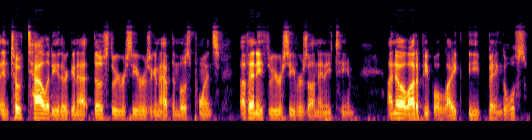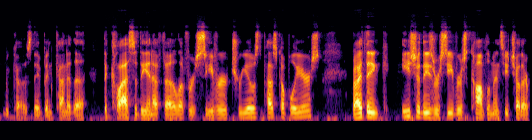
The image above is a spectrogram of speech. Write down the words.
in totality, they're gonna those three receivers are gonna have the most points of any three receivers on any team. I know a lot of people like the Bengals because they've been kind of the the class of the NFL of receiver trios the past couple of years. But I think each of these receivers complements each other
